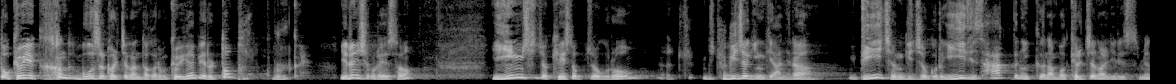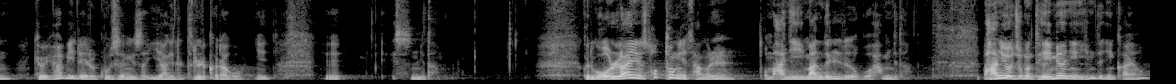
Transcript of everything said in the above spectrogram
또 교회에 큰 무엇을 결정한다 그러면 교회 협의회를 또 부를 거예요. 이런 식으로 해서 임시적 계속적으로 주, 기적인 게 아니라 비정기적으로 이 일이 사건이 있거나 뭐 결정할 일이 있으면 교회 협의회를 구성해서 이야기를 들을 거라고 했습니다. 그리고 온라인 소통의 장을 또 많이 만들려고 합니다. 많이 요즘은 대면이 힘드니까요.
